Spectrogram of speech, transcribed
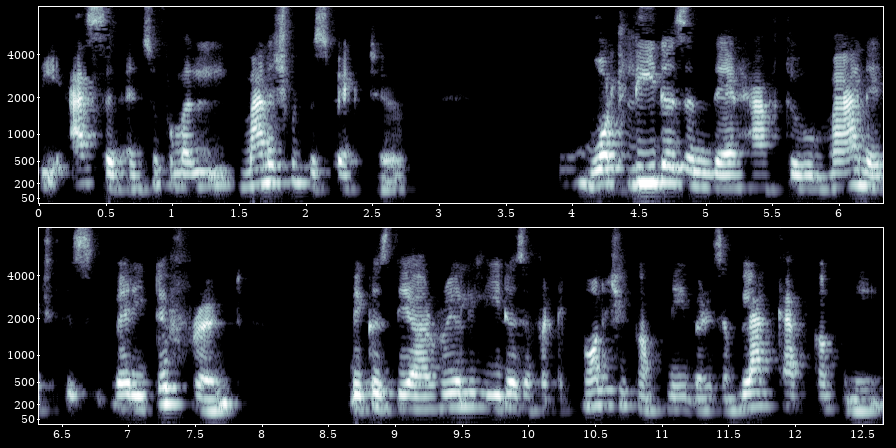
the asset. And so from a management perspective, what leaders in there have to manage is very different because they are really leaders of a technology company, whereas a black cab company,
